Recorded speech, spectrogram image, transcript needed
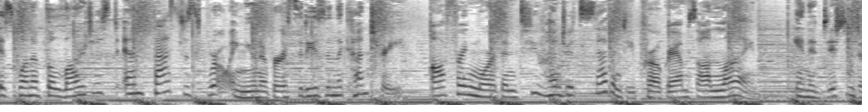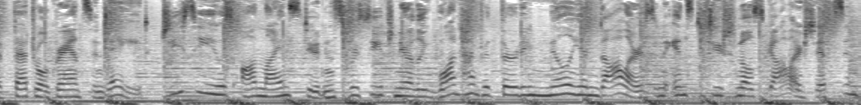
is one of the largest and fastest growing universities in the country, offering more than 270 programs online. In addition to federal grants and aid, GCU's online students received nearly $130 million in institutional scholarships in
